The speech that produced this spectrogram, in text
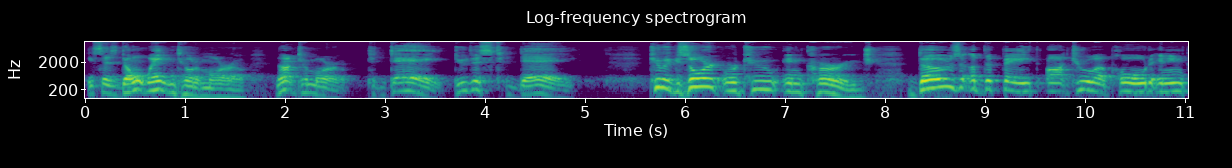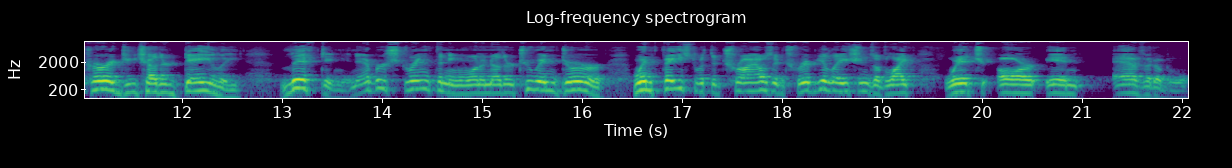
He says, don't wait until tomorrow. Not tomorrow. Today. Do this today. To exhort or to encourage. Those of the faith ought to uphold and encourage each other daily, lifting and ever strengthening one another to endure when faced with the trials and tribulations of life which are inevitable.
